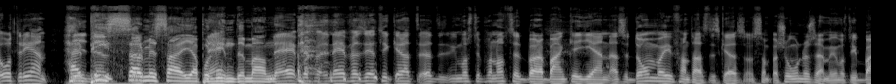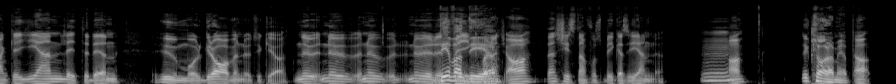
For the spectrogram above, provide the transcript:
återigen. Här pissar Messiah på Nej, Lindemann. Nej, för, nej, fast jag tycker att, att vi måste på något sätt bara banka igen, alltså de var ju fantastiska som, som personer och så här, men vi måste ju banka igen lite den humorgraven nu tycker jag. Nu, nu, nu, nu är det, Det var det. den. Ja, den kistan får spikas igen nu. Mm. Ja. Du klarar med på. Ja.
